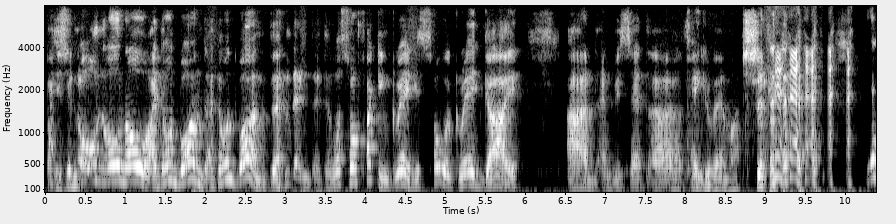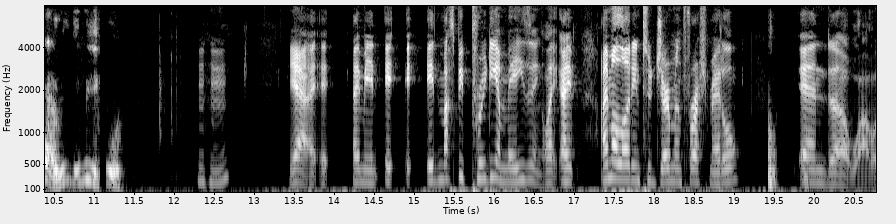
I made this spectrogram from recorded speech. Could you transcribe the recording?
But he said, "No, no, no. I don't want. I don't want." And, and it was so fucking great. He's so a great guy. And and we said, uh, "Thank you very much." yeah, really, really cool. Mm-hmm. Yeah, it, I mean, it, it it must be pretty amazing. Like I I'm a lot into German thrash metal, and uh, wow,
